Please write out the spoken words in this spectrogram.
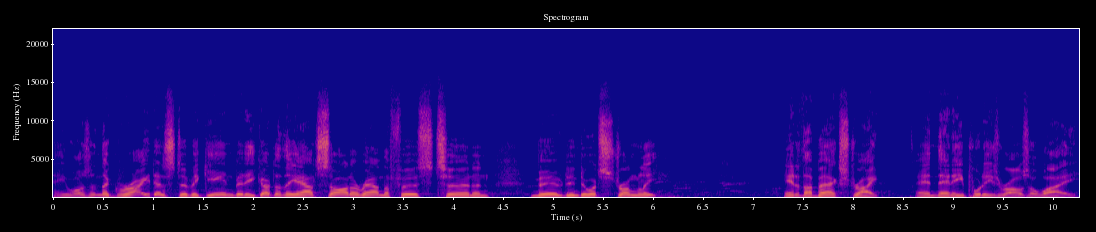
He wasn't the greatest to begin, but he got to the outside around the first turn and moved into it strongly. Into the back straight, and then he put his rolls away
